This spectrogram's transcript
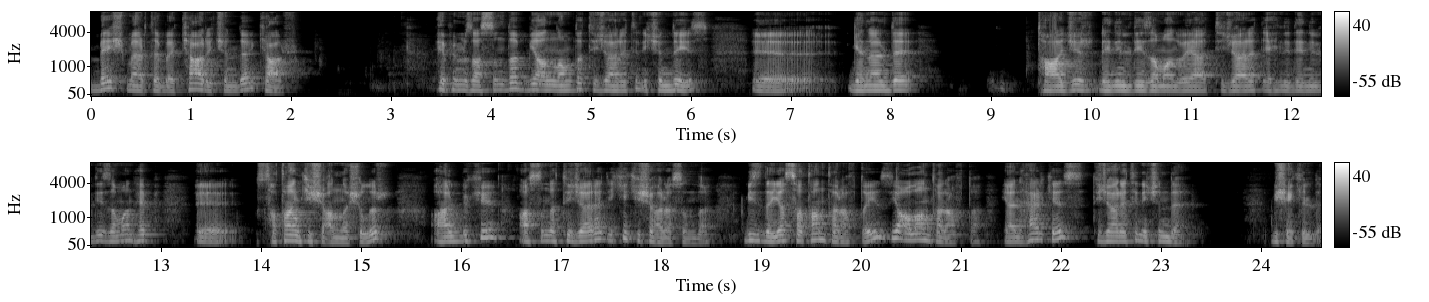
beş mertebe kar içinde kar. Hepimiz aslında bir anlamda ticaretin içindeyiz. Ee, genelde tacir denildiği zaman veya ticaret ehli denildiği zaman hep e, satan kişi anlaşılır. Halbuki aslında ticaret iki kişi arasında. Biz de ya satan taraftayız ya alan tarafta. Yani herkes ticaretin içinde bir şekilde.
